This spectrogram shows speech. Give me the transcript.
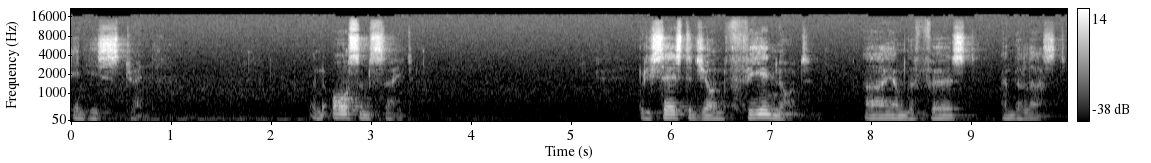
in his strength. An awesome sight. But he says to John, Fear not, I am the first and the last.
